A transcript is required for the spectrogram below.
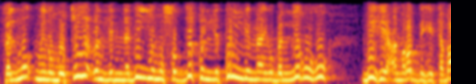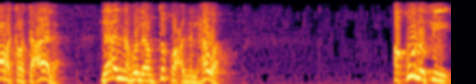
فالمؤمن مطيع للنبي مصدق لكل ما يبلغه به عن ربه تبارك وتعالى. لأنه لا ينطق عن الهوى. أقول في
